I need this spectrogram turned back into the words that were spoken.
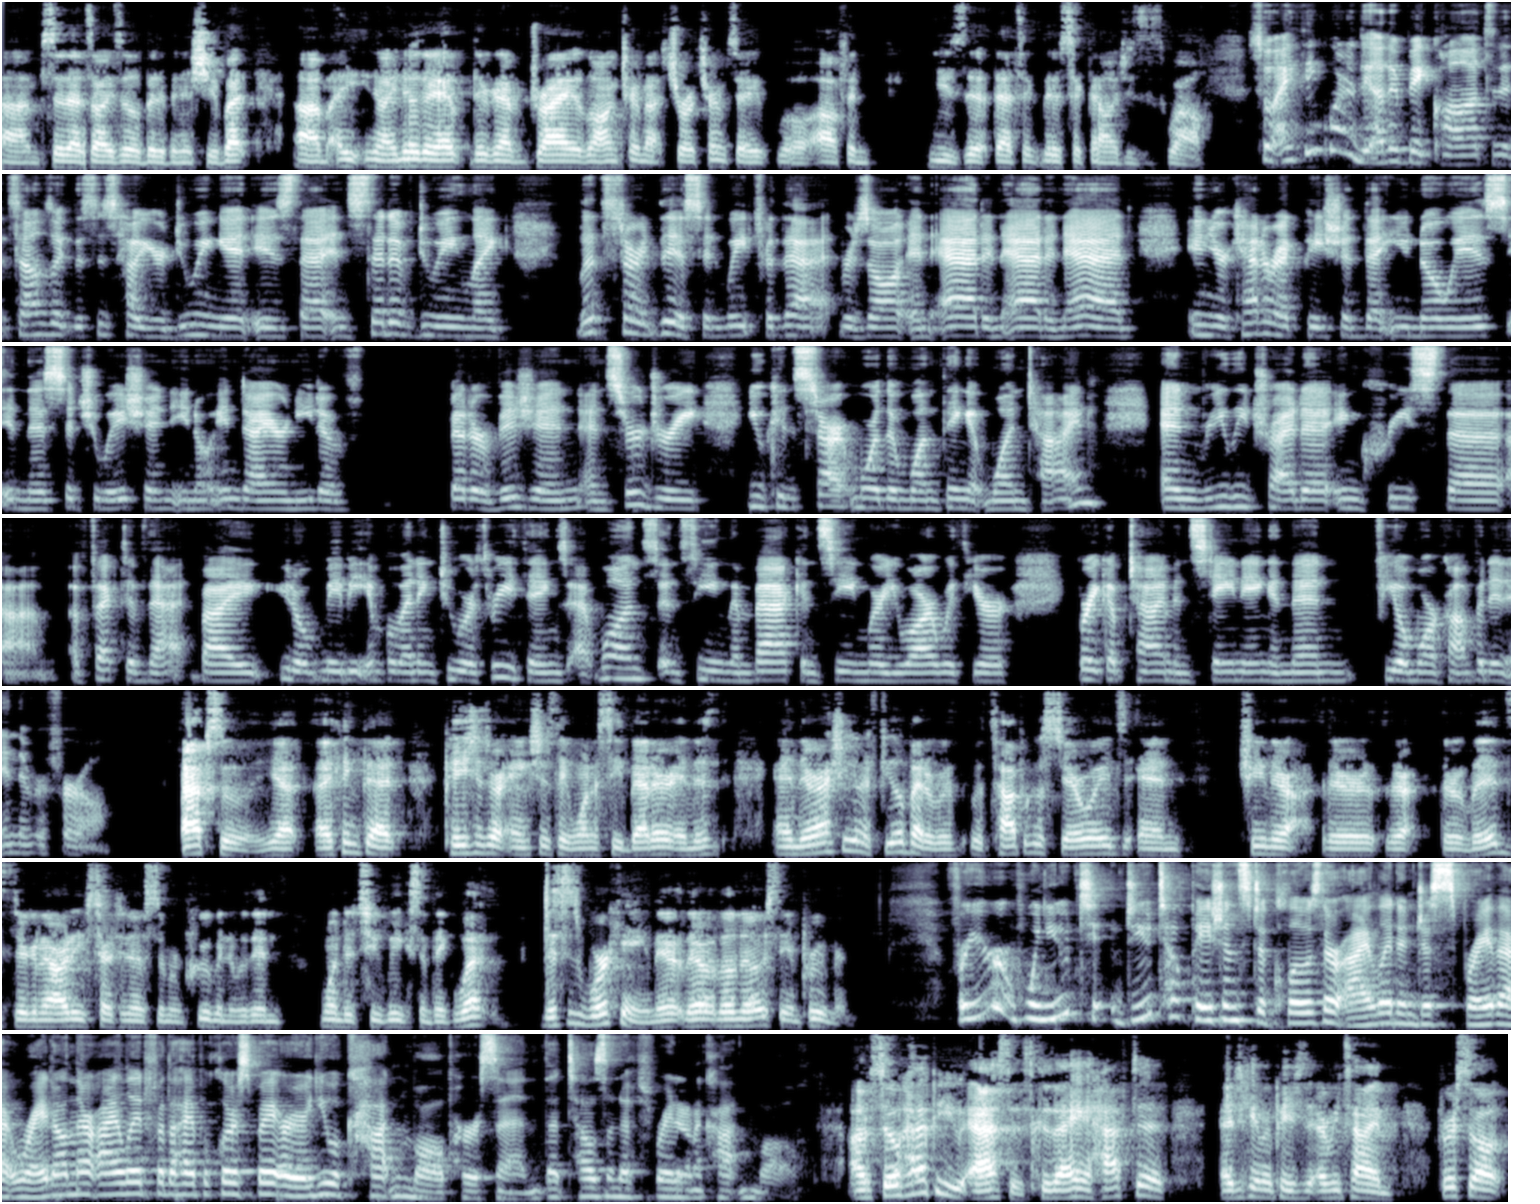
Um, so that's always a little bit of an issue. But, um, I, you know, I know they have, they're going to have dry long-term, not short-term. So will often use the, that's, those technologies as well. So I think one of the other big callouts, and it sounds like this is how you're doing it, is that instead of doing like let's start this and wait for that result and add and add and add in your cataract patient that you know is in this situation, you know, in dire need of better vision and surgery, you can start more than one thing at one time and really try to increase the um, effect of that by, you know, maybe implementing two or three things at once and seeing them back and seeing where you are with your breakup time and staining and then feel more confident in the referral. Absolutely. Yeah. I think that patients are anxious, they want to see better and this and they're actually going to feel better with, with topical steroids and treating their, their their their lids, they're going to already start to notice some improvement within one to two weeks and think, what this is working. They're, they'll they'll notice the improvement. For your, when you t- do you tell patients to close their eyelid and just spray that right on their eyelid for the hypochlorous spray, or are you a cotton ball person that tells them to spray it on a cotton ball? I'm so happy you asked this because I have to educate my patients every time. First of all,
